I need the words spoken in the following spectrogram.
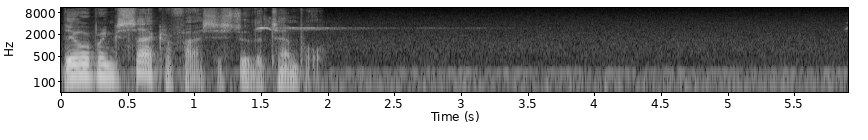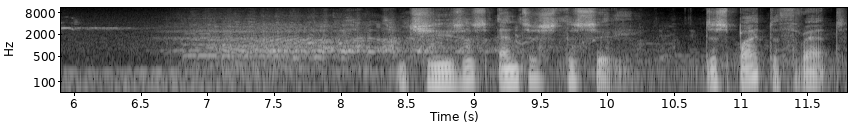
They will bring sacrifices to the temple. Jesus enters the city, despite the threat.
